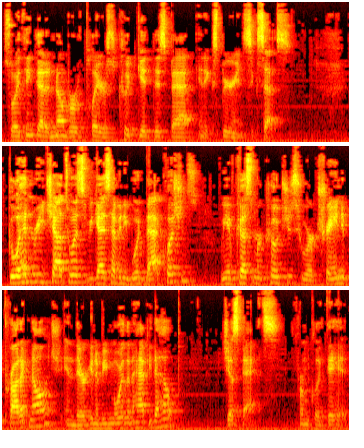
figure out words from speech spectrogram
so I think that a number of players could get this bat and experience success. Go ahead and reach out to us if you guys have any wood bat questions. We have customer coaches who are trained in product knowledge, and they're going to be more than happy to help. Just Bats from Click to Hit.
